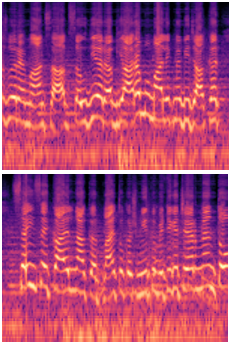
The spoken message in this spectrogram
فضل الرحمان صاحب سعودی عرب یا عرب ممالک میں بھی جا کر صحیح سے قائل نہ کر پائے تو کشمیر کمیٹی کے چیئرمین تو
